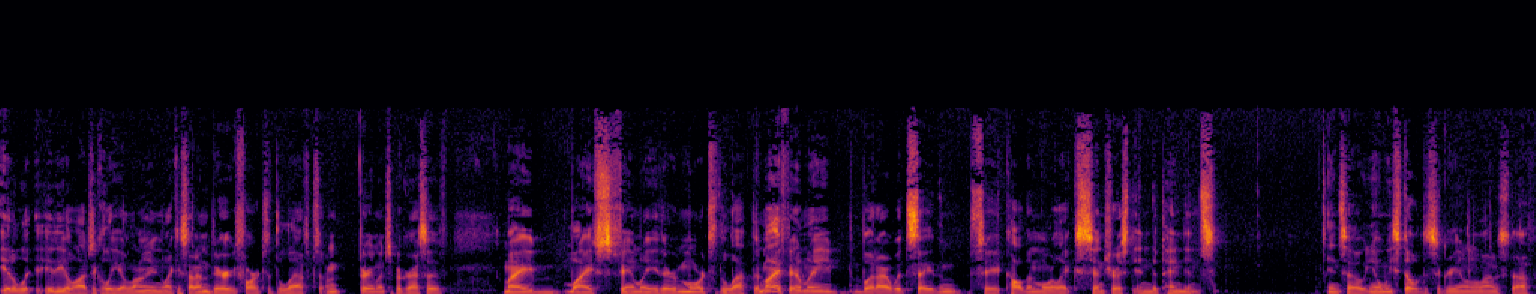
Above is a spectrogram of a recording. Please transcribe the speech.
ideologically aligned. Like I said, I'm very far to the left. I'm very much a progressive. My wife's family, they're more to the left than my family, but I would say them say call them more like centrist independents. And so, you know, we still disagree on a lot of stuff.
